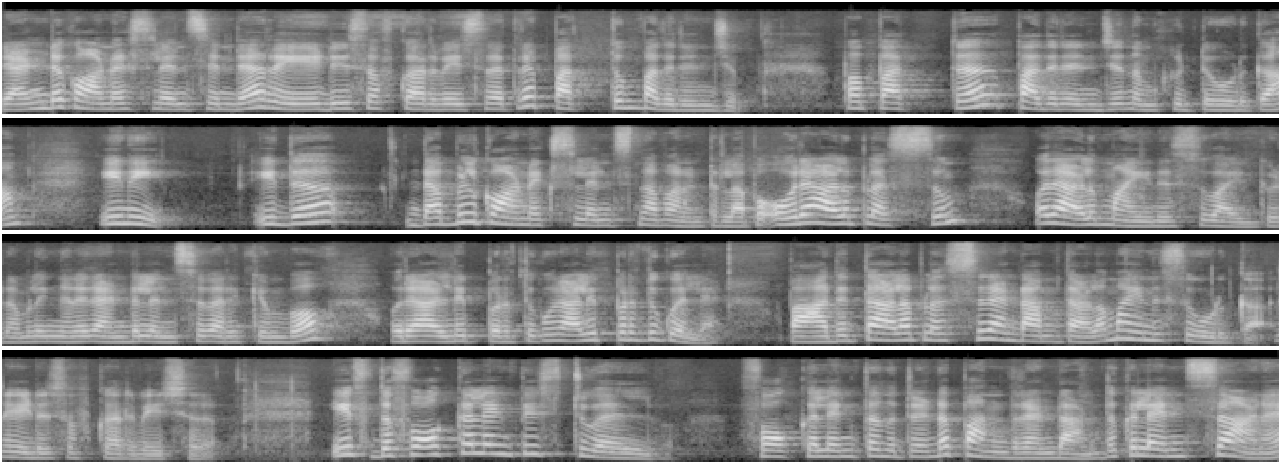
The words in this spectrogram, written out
രണ്ട് കോൺവെക്സ് ലെൻസിന്റെ റേഡിയസ് ഓഫ് കർവേച്ചർ എത്ര? പത്തും പതിനഞ്ചും. അപ്പോൾ പത്ത് പതിനഞ്ച് നമുക്ക് ഇട്ട് കൊടുക്കാം. ഇനി ഇത് ഡബിൾ കോൺവെക്സ് ലെൻസ് എന്നാണ് പറഞ്ഞിട്ടുള്ളത്. അപ്പോൾ ഒരാൾ പ്ലസ്സും ഒരാൾ മൈനസും ആയിരിക്കും നമ്മളിങ്ങനെ രണ്ട് ലെൻസ് വരയ്ക്കുമ്പോൾ ഒരാളുടെ ഇപ്പുറത്തേക്കും ഒരാൾ ഇപ്പുറത്തേക്കും അല്ലേ? അപ്പോൾ ആദ്യത്തെ ആളെ പ്ലസ് രണ്ടാമത്തെ ആളെ മൈനസ് കൊടുക്കുക. Radius of curvature if the focal length is twelve focal length തന്നിട്ടുണ്ട് പന്ത്രണ്ടാണ്. ഇതൊക്കെ ലെൻസാണ്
